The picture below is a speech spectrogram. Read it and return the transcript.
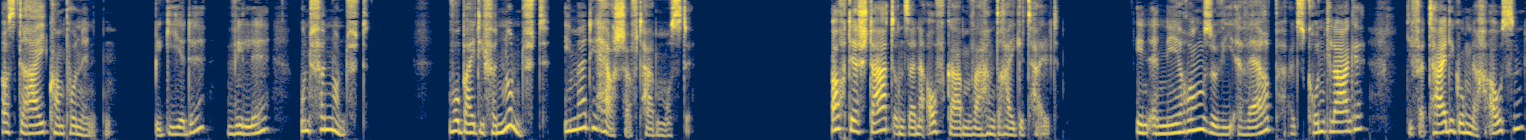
aus drei Komponenten Begierde, Wille und Vernunft, wobei die Vernunft immer die Herrschaft haben musste. Auch der Staat und seine Aufgaben waren dreigeteilt. In Ernährung sowie Erwerb als Grundlage die Verteidigung nach außen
